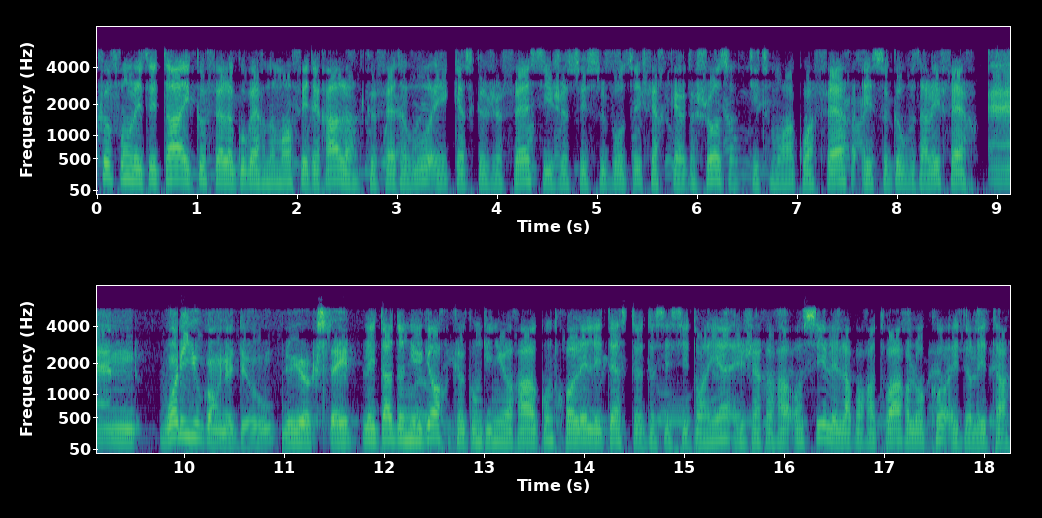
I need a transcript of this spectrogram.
Que font les États et que fait le gouvernement fédéral? Que faites-vous et qu'est-ce que je fais si je suis supposé faire quelque chose? Dites-moi quoi faire et ce que vous allez faire. L'État de New York continuera à contrôler les tests de ses citoyens et gérera aussi les laboratoires locaux et de l'État.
